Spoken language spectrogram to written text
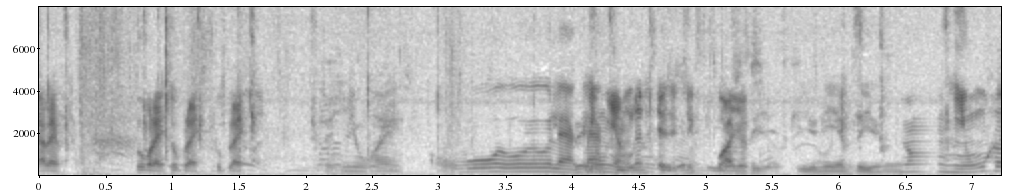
อะไรทุบอะไรทุบอะไรทุบอะไรจะฮิวให้โอ้ยโอ้ยแหลกแหลยักงอย่างเล่นเจ็ดสิบกว่าอยู่อยู่นี่ M4 อยู่นี่น้องหิวก็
